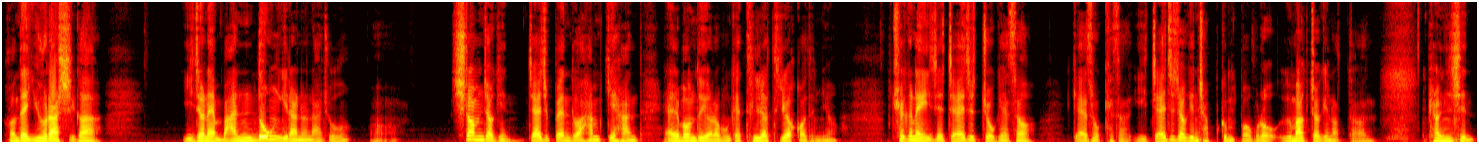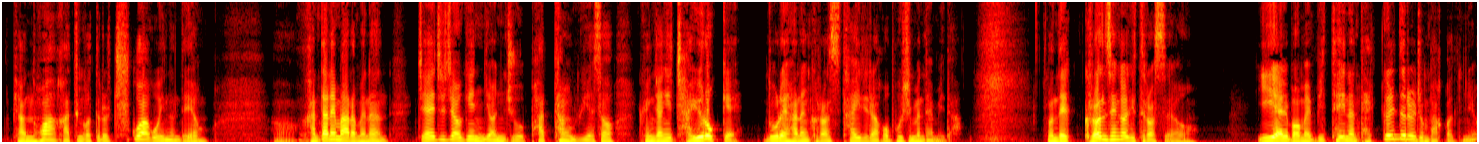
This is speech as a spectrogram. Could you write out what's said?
그런데 유라 씨가 이전에 만동이라는 아주 어, 실험적인 재즈 밴드와 함께한 앨범도 여러분께 들려드렸거든요. 최근에 이제 재즈 쪽에서 계속해서 이 재즈적인 접근법으로 음악적인 어떤 변신, 변화 같은 것들을 추구하고 있는데요. 어, 간단히 말하면은 재즈적인 연주 바탕 위에서 굉장히 자유롭게 노래하는 그런 스타일이라고 보시면 됩니다. 그런데 그런 생각이 들었어요. 이 앨범의 밑에 있는 댓글들을 좀 봤거든요.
